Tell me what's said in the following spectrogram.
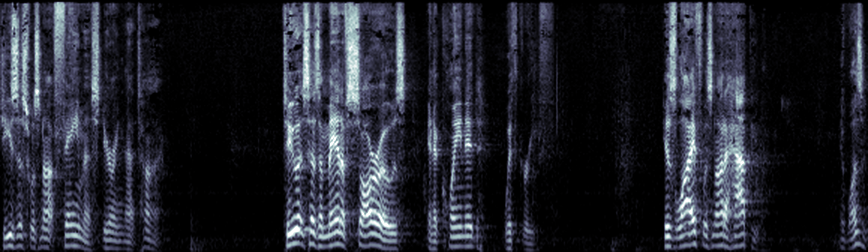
Jesus was not famous during that time. Two, it says, a man of sorrows and acquainted with grief. His life was not a happy one. It wasn't.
